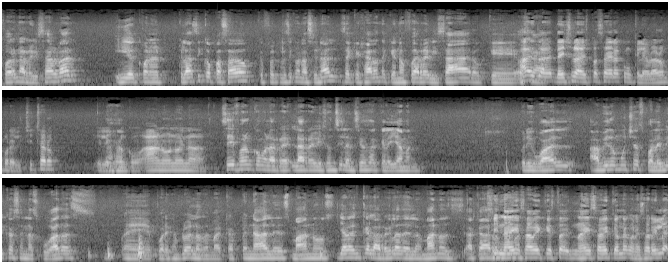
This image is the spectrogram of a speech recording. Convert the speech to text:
fueron a revisar al VAR y con el clásico pasado, que fue el clásico nacional, se quejaron de que no fue a revisar o que o Ah, sea, de hecho, la vez pasada era como que le hablaron por el chicharo. Y le Ajá. dijeron como, ah, no, no hay nada. Sí, fueron como la, re- la revisión silenciosa que le llaman. Pero igual ha habido muchas polémicas en las jugadas, eh, por ejemplo en las de marcar penales, manos. Ya ven que la regla de la mano es a cada Sí, nadie sabe, qué está, nadie sabe qué onda con esa regla.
